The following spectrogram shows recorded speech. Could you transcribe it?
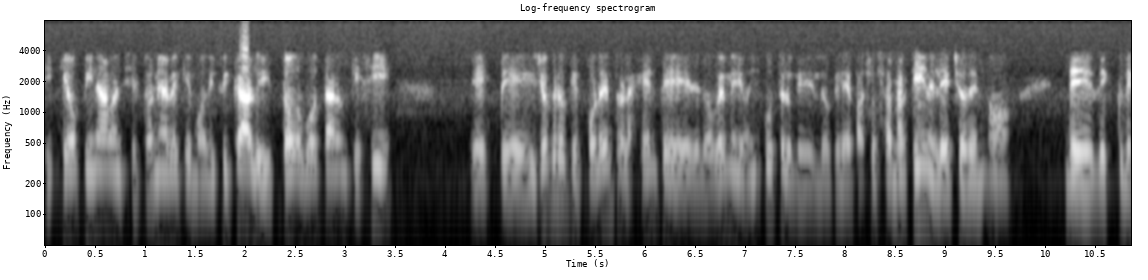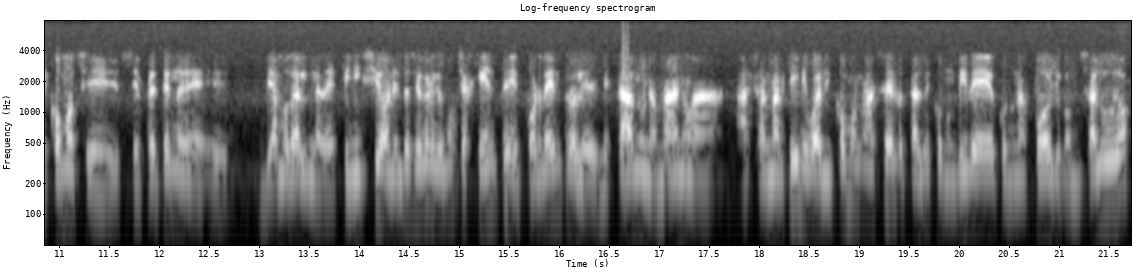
si qué opinaban, si el torneo había que modificarlo y todos votaron que sí, este, yo creo que por dentro la gente lo ve medio injusto lo que lo que le pasó a San Martín, el hecho de no de, de, cómo se, se pretende eh, darle una definición. Entonces yo creo que mucha gente por dentro le, está dando una mano a, a, San Martín y bueno, ¿y cómo no hacerlo? Tal vez con un video, con un apoyo, con un saludo,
